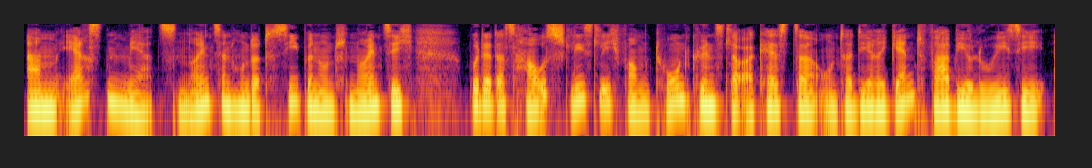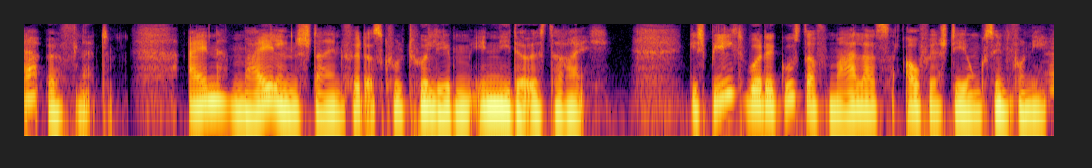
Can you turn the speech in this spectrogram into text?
Am 1. März 1997 wurde das Haus schließlich vom Tonkünstlerorchester unter Dirigent Fabio Luisi eröffnet. Ein Meilenstein für das Kulturleben in Niederösterreich. Gespielt wurde Gustav Mahlers Auferstehungssinfonie.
